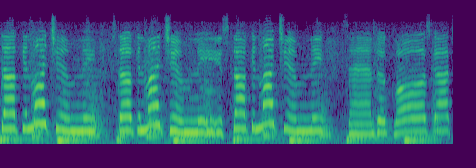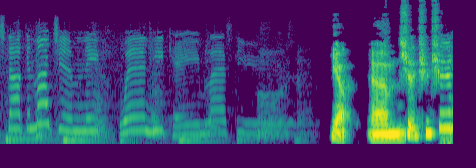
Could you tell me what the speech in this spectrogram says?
stuck in my chimney, stuck in my chimney, stuck in my chimney. Santa Claus got stuck in my chimney when he came last year. Ja. Ähm, Schön, schön, schön.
